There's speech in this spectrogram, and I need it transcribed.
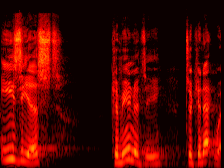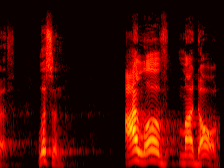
easiest community to connect with. Listen, I love my dog.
